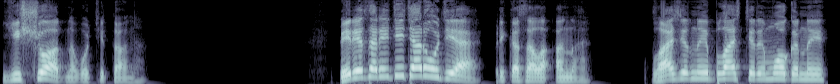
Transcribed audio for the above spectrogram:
еще одного титана. «Перезарядить орудие!» — приказала она. Лазерные бластеры Моганы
